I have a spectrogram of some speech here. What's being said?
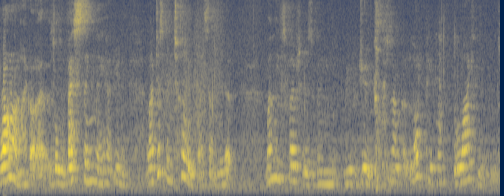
Bra and I got a little vest thing they had, you know. And I've just been told by somebody that when these photos have been reproduced, some, a lot of people have lightened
